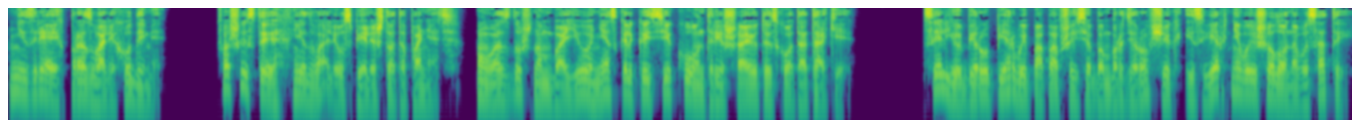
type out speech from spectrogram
не зря их прозвали худыми. Фашисты едва ли успели что-то понять. В воздушном бою несколько секунд решают исход атаки. Целью беру первый попавшийся бомбардировщик из верхнего эшелона высоты.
